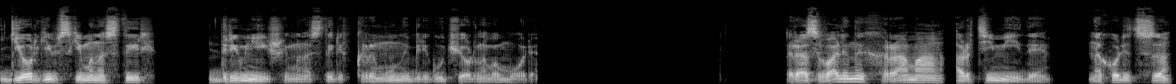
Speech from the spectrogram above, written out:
Георгиевский монастырь – древнейший монастырь в Крыму на берегу Черного моря. Развалины храма Артемиды находятся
